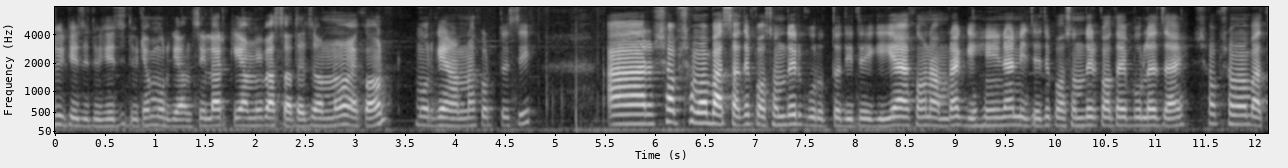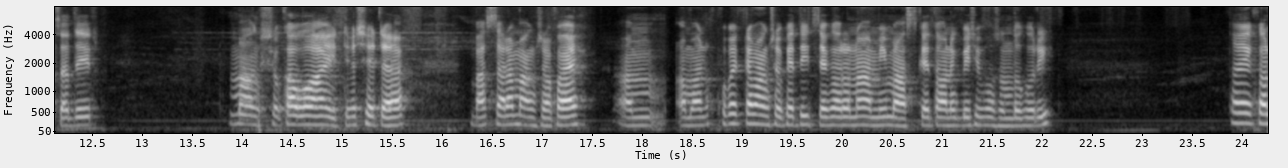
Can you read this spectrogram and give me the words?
দুই কেজি দুই কেজি দুইটা মুরগি আনছিল আর কি। আমি বাচ্চাদের জন্য এখন মুরগি রান্না করতেছি। আর সব সময় বাচ্চাদের পছন্দের গুরুত্ব দিতে গিয়ে এখন আমরা গৃহিণীরা নিজেদের পছন্দের কথাই বলে যাই। সব সময় বাচ্চাদের মাংস খাওয়া, এটা, সেটা, বাচ্চারা মাংস খায়। আমার খুব একটা মাংস খেতে ইচ্ছে করে না। আমি মাছ খেতে অনেক বেশি পছন্দ করি। তো এখন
